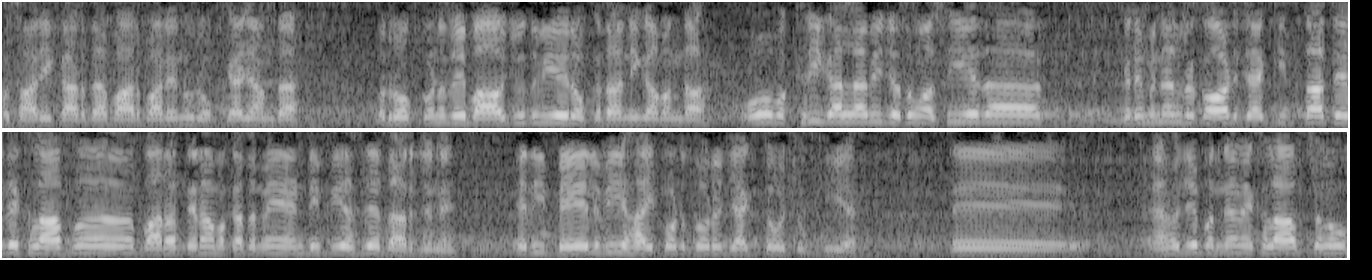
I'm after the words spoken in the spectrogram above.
ਉਸਾਰੀ ਕਰਦਾ, ਬਾਰ-ਬਾਰ ਇਹਨੂੰ ਰੋਕਿਆ ਜਾਂਦਾ। ਰੋਕਣ ਦੇ ਬਾਵਜੂਦ ਵੀ ਇਹ ਰੁਕਦਾ ਨਹੀਂਗਾ ਬੰਦਾ। ਉਹ ਵੱਖਰੀ ਗੱਲ ਹੈ ਵੀ ਜਦੋਂ ਅਸੀਂ ਇਹਦਾ ਕ੍ਰਿਮੀਨਲ ਰਿਕਾਰਡ ਚੈੱਕ ਕੀਤਾ ਤੇ ਇਹਦੇ ਖਿਲਾਫ 12 13 ਮੁਕਦਮੇ ਐਨਡੀਪੀਐਸ ਦੇ ਦਰਜ ਨੇ। ਇਹਦੀ ਬੇਲ ਵੀ ਹਾਈ ਕੋਰਟ ਤੋਂ ਰਿਜੈਕਟ ਹੋ ਚੁੱਕੀ ਹੈ। ਤੇ ਇਹੋ ਜਿਹੇ ਬੰਦਿਆਂ ਦੇ ਖਿਲਾਫ ਚਲੋ,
